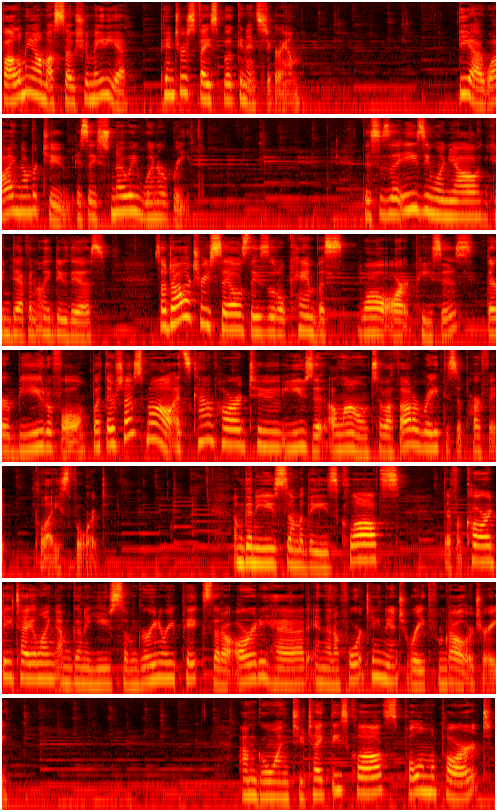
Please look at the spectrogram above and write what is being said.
Follow me on my social media, Pinterest, Facebook, and Instagram. DIY number two is a snowy winter wreath. This is an easy one, y'all. You can definitely do this. So Dollar Tree sells these little canvas wall art pieces. They're beautiful, but they're so small, it's kind of hard to use it alone. So I thought a wreath is a perfect place for it. I'm going to use some of these cloths. They're for card detailing. I'm going to use some greenery picks that I already had and then a 14 inch wreath from Dollar Tree. I'm going to take these cloths, pull them apart.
